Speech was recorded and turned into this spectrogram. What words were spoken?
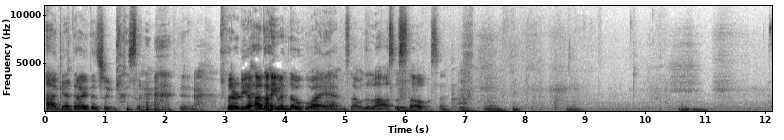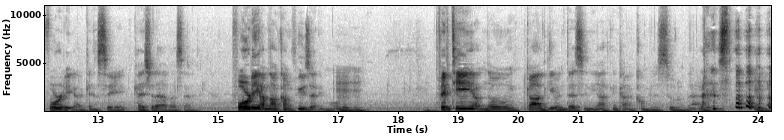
I can tell you the truth. So, yeah. 30, I don't even know who I am, so I was a lost Mm. soul. So, Mm. yeah. Mm. Mhm. 40, I can see, catch it up. I said, 40, I'm not confused anymore. Mhm. 50, I know God given destiny. I think I accomplished two of that. Mm.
